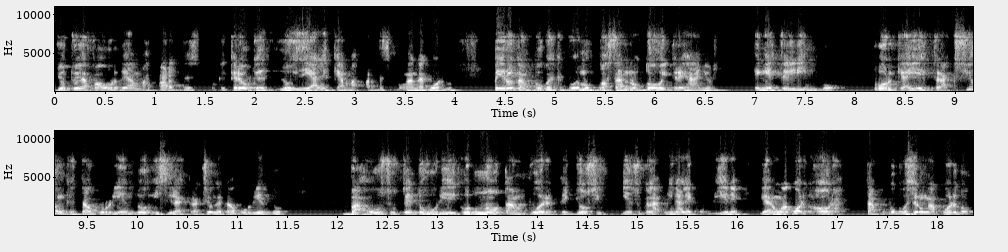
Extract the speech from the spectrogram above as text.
Yo estoy a favor de ambas partes, porque creo que lo ideal es que ambas partes se pongan de acuerdo, pero tampoco es que podemos pasarnos dos y tres años en este limbo, porque hay extracción que está ocurriendo y si la extracción está ocurriendo bajo un sustento jurídico no tan fuerte, yo sí pienso que a la mina le conviene llegar a un acuerdo. Ahora, tampoco puede ser un acuerdo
